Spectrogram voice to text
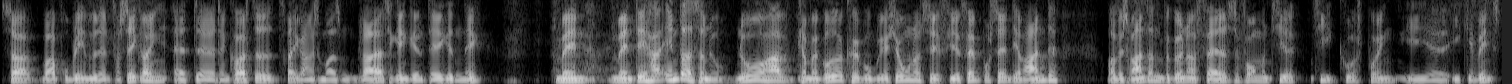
så var problemet med den forsikring, at øh, den kostede tre gange så meget, som den plejer. Til gengæld dækkede den ikke. Men, men det har ændret sig nu. Nu har, kan man gå ud og købe obligationer til 4-5% i rente, og hvis renterne begynder at falde, så får man 10, 10 kurspoint i, øh, i gevinst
